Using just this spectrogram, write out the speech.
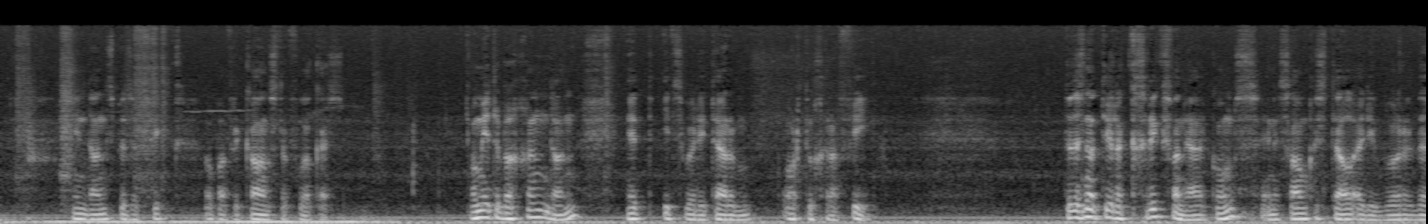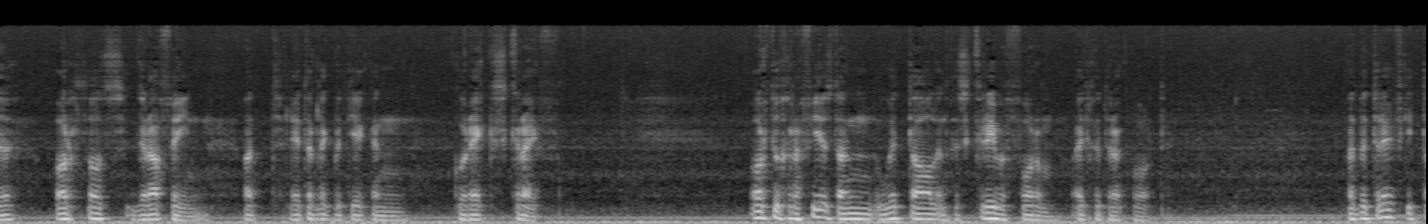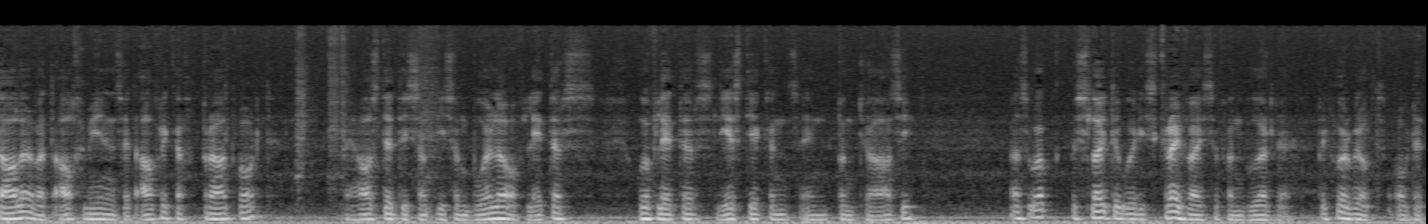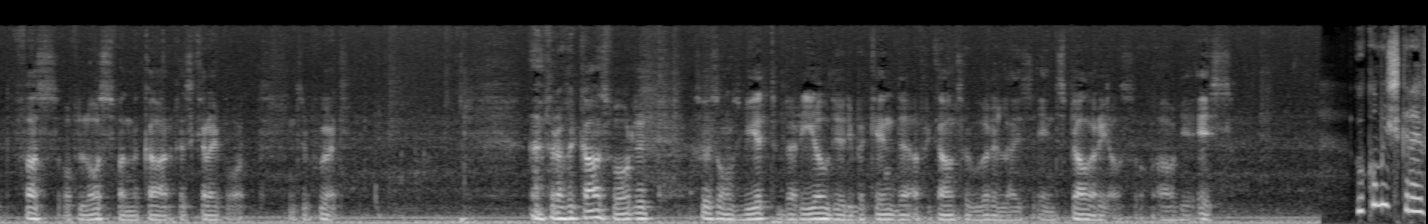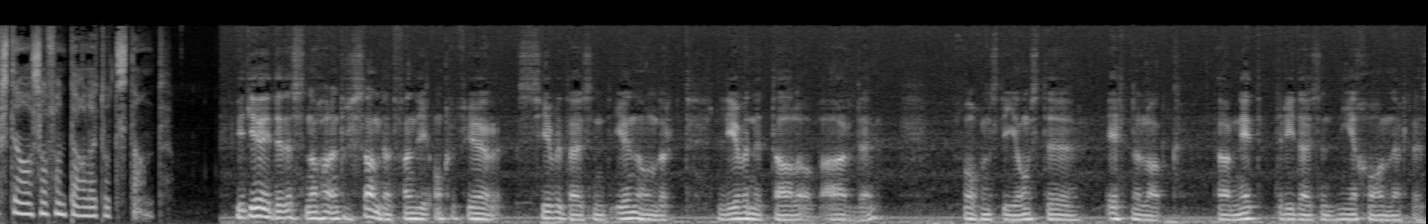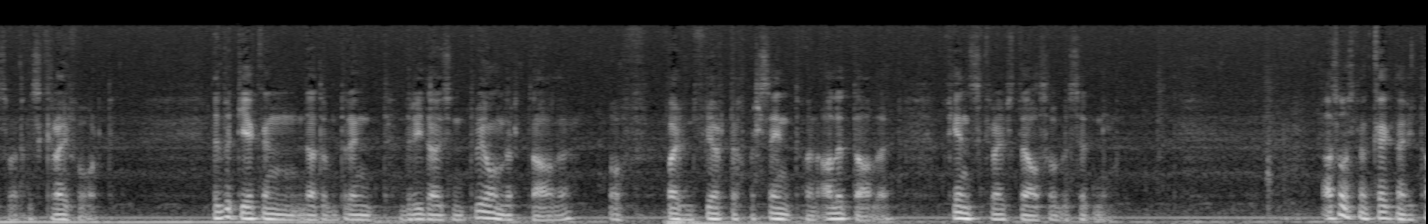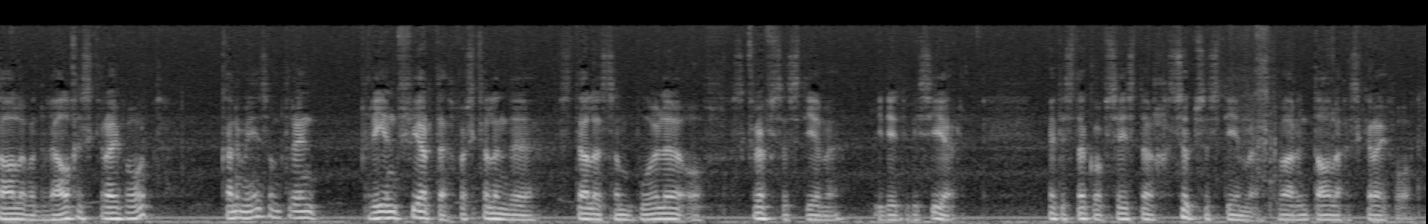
en dan spesifiek op Afrikaans te fokus. Om mee te begin dan net iets oor die term ortografie. Dit is natuurlik Grieks van herkoms en is saamgestel uit die woorde orthos graphein wat letterlik beteken korrek skryf. Ortografie is dan hoe taal in geskrewe vorm uitgedruk word. Wat betref die tale wat algemeen in Suid-Afrika gepraat word, behels dit die, die simbole of letters, hoofletters, leestekens en punctuasie, as ook besluite oor die skryfwyse van woorde, byvoorbeeld of dit vas of los van mekaar geskryf word ensovoorts. Vir Afrikaans word dit soos ons weet bereël deur die bekende Afrikaanse woordelys en spelreëls of AWS. Hoe kom die skryfstelsel van tale tot stand? Weet jy, dit is nogal interessant dat van die ongeveer 7100 lewende tale op aarde, volgens die jongste ethnoloog, daar net 3900 is wat geskryf word. Dit beteken dat omtrent 3200 tale of 45% van alle tale geen skryfstelsel besit nie. As ons nou kyk na die tale wat wel geskryf word, kan 'n mens omtrent 43 verskillende stelle simbole of skrifstelsels identifiseer met 'n stuk of 60 substelsels waarin tale geskryf word.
